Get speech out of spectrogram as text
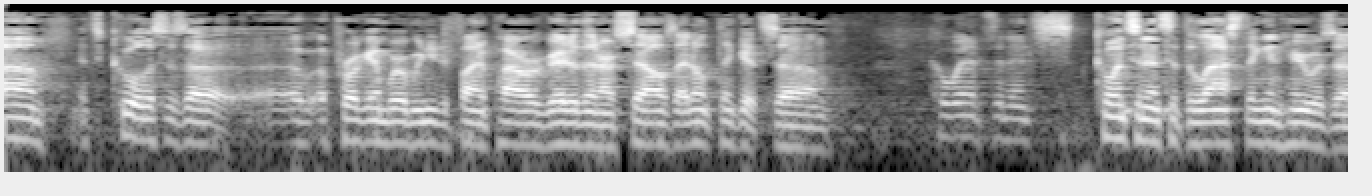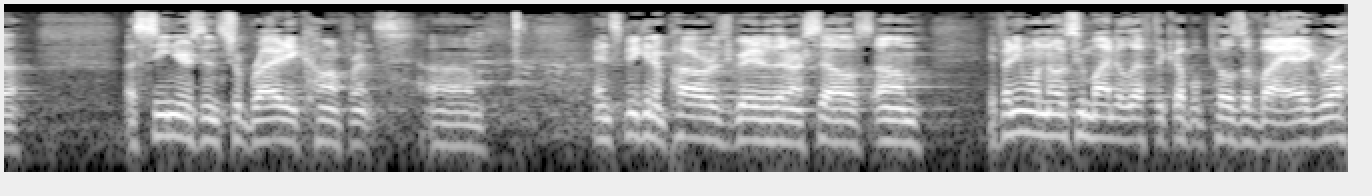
Um, it's cool. This is a, a, a, program where we need to find a power greater than ourselves. I don't think it's um, coincidence coincidence that the last thing in here was a, a seniors in sobriety conference. Um, and speaking of powers greater than ourselves, um, if anyone knows who might have left a couple pills of Viagra,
